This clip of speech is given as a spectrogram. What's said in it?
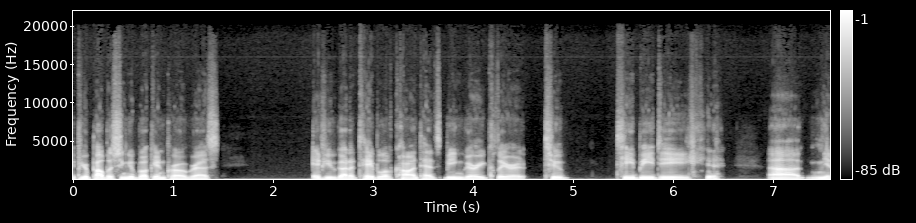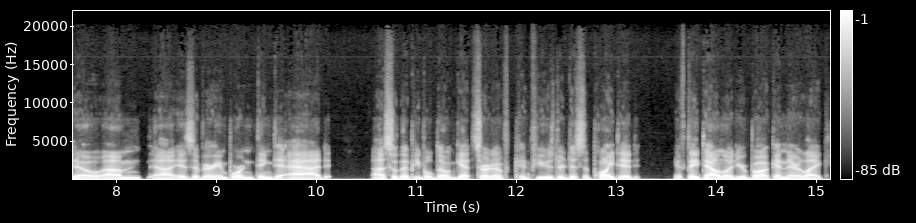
if you're publishing a book in progress, if you've got a table of contents, being very clear to TBD, uh, you know, um, uh, is a very important thing to add uh, so that people don't get sort of confused or disappointed if they download your book and they're like,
